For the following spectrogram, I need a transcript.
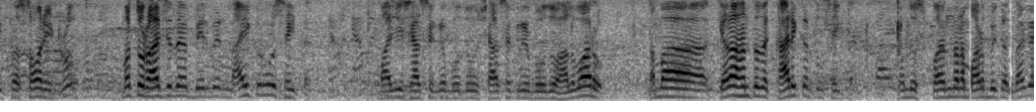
ಈ ಪ್ರಸ್ತಾವನೆ ಇಟ್ಟರು ಮತ್ತು ರಾಜ್ಯದ ಬೇರೆ ಬೇರೆ ನಾಯಕರುಗಳು ಸಹಿತ, ಮಾಜಿ ಶಾಸಕರಿರ್ಬೋದು ಶಾಸಕರಿರ್ಬೋದು, ಹಲವಾರು ನಮ್ಮ ಕೆಳ ಹಂತದ ಕಾರ್ಯಕರ್ತರು ಸಹಿತ ಒಂದು ಸ್ಪಂದನ ಮಾಡಬೇಕಂದಾಗ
